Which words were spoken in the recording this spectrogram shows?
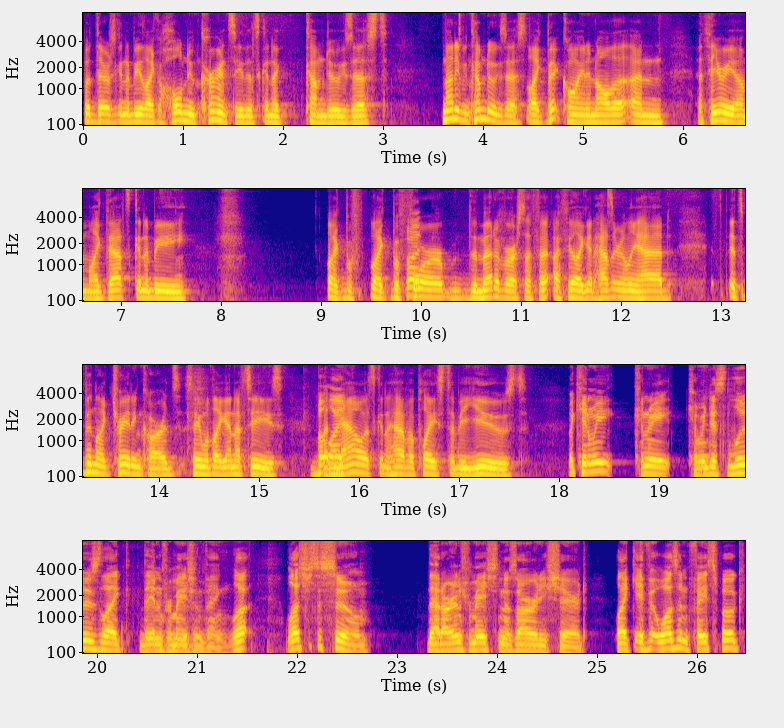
but there's going to be like a whole new currency that's going to come to exist. Not even come to exist, like Bitcoin and all the and Ethereum. Like that's going to be like bef- like before the metaverse. I fe- I feel like it hasn't really had. It's been like trading cards. Same with like NFTs. But, But, like- now it's going to have a place to be used. but can we can we can we just lose like the information thing let let's just assume that our information is already shared like if it wasn't facebook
